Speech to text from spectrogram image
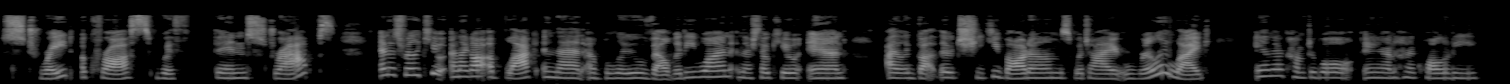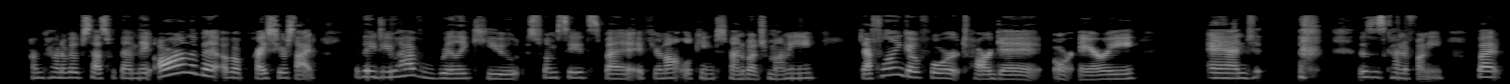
straight across with thin straps and it's really cute. And I got a black and then a blue velvety one and they're so cute and I like got their cheeky bottoms which I really like and they're comfortable and high quality I'm kind of obsessed with them. They are on a bit of a pricier side, but they do have really cute swimsuits. But if you're not looking to spend a bunch of money, definitely go for Target or Aerie. And this is kind of funny, but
